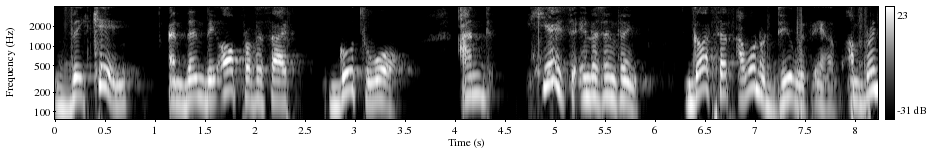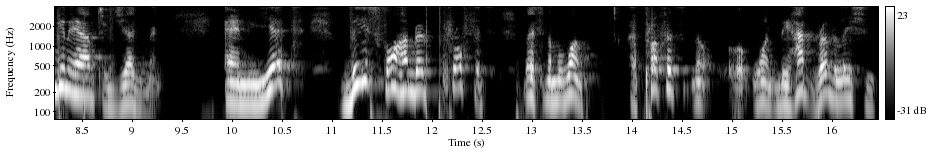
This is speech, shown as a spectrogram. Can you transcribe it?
They came and then they all prophesied, go to war. And here is the interesting thing. God said, I want to deal with Ahab. I'm bringing Ahab to judgment. And yet, these 400 prophets, that's number one, uh, prophets, no, uh, one, they had revelation.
